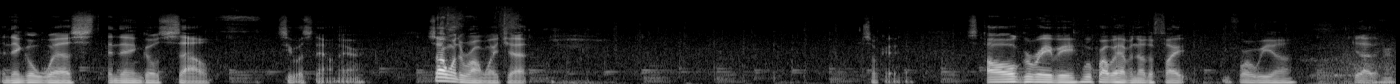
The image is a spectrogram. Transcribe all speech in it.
And then go west, and then go south. See what's down there. So I went the wrong way, chat. It's okay. It's all gravy. We'll probably have another fight before we uh get out of here.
